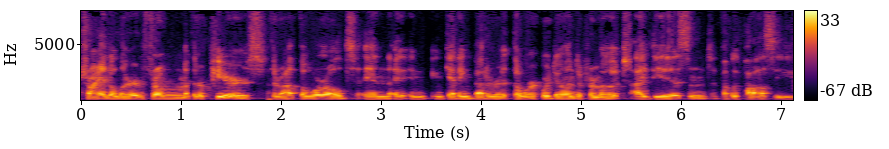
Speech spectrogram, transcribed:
trying to learn from their peers throughout the world in, in, in getting better at the work we're doing to promote ideas and public policy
